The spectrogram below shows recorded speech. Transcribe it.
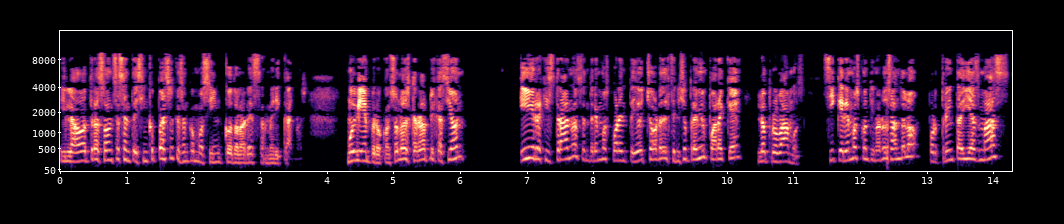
Y la otra son 65 pesos, que son como 5 dólares americanos. Muy bien, pero con solo descargar la aplicación y registrarnos tendremos 48 horas del servicio premium para que lo probamos. Si queremos continuar usándolo por 30 días más,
